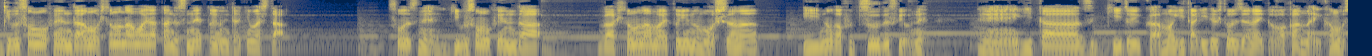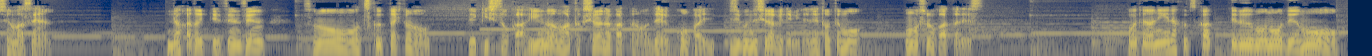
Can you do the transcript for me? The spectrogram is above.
ギブソンもフェンダーも人の名前だったんですね、というふうにいただきました。そうですね、ギブソンオフェンダーが人の名前というのも知らないのが普通ですよね。えー、ギター好きというか、まあギター弾いてる人じゃないとわかんないかもしれません。だからといって全然、その、作った人の歴史とかいうのは全く知らなかったので、今回自分で調べてみてね、とても面白かったです。こうやって何気なく使ってるものでも、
